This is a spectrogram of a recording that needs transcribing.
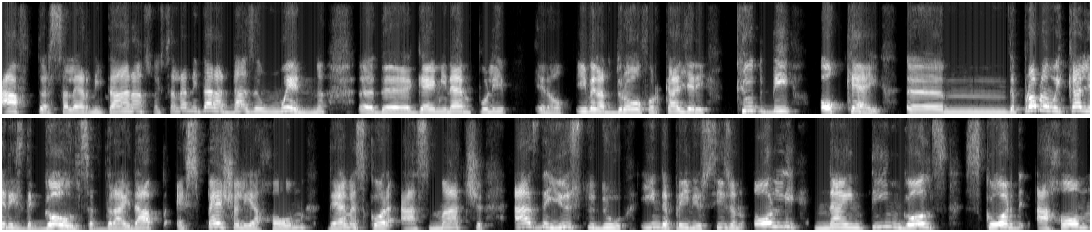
after Salernitana. So if Salernitana doesn't win uh, the game in Empoli, you know, even a draw for Cagliari could be okay. Um, the problem with Cagliari is the goals have dried up, especially at home. They haven't scored as much as they used to do in the previous season. Only 19 goals scored at home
